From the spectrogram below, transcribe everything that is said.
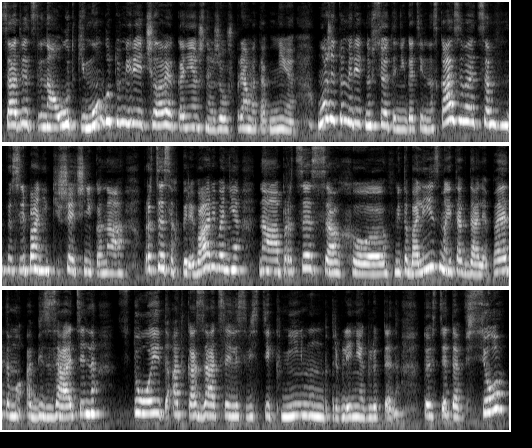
Соответственно, утки могут умереть, человек, конечно же, уж прямо так не может умереть, но все это негативно сказывается. Слепание кишечника на процессах переваривания, на процессах э, метаболизма и так далее. Поэтому обязательно стоит отказаться или свести к минимуму употребление глютена. То есть это все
